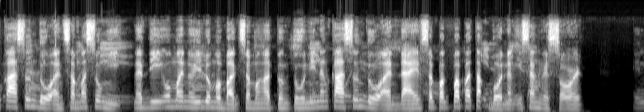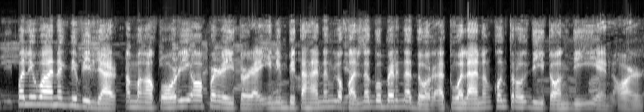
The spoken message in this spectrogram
kasunduan sa Masungi na di umano'y lumabag sa mga tuntunin ng kasunduan dahil sa pagpapatakbo ng isang resort. Paliwanag ni Villar, ang mga quarry operator ay inimbitahan ng lokal na gobernador at wala ng kontrol dito ang DENR.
